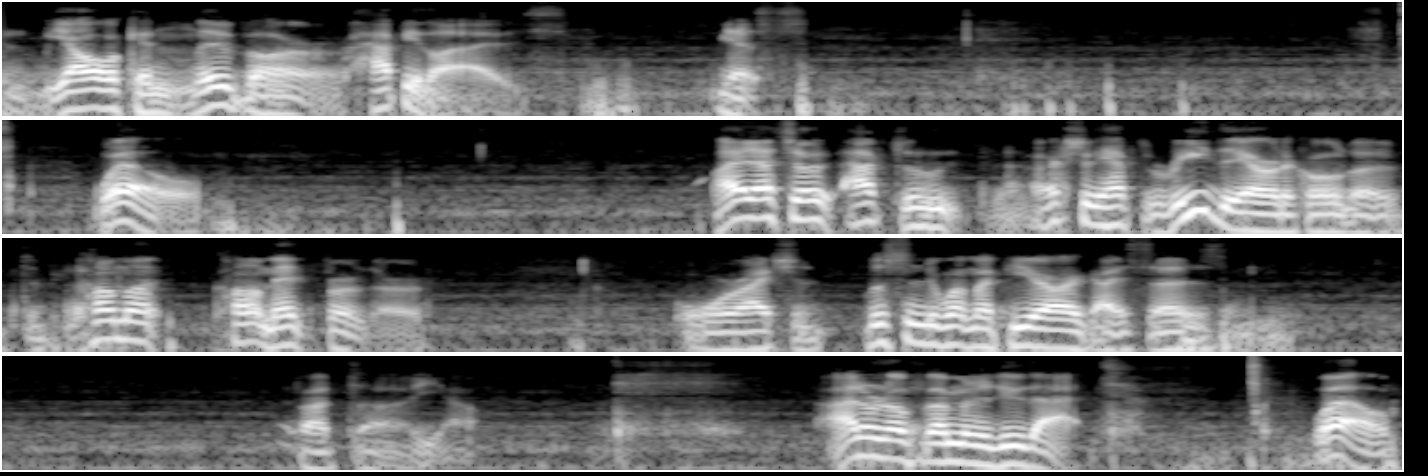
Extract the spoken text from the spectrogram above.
and we all can live our happy lives. Yes. Well, I'd have to have to actually have to read the article to, to comment comment further, or I should listen to what my PR guy says. And, but uh, yeah, I don't know if I'm going to do that. Well,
